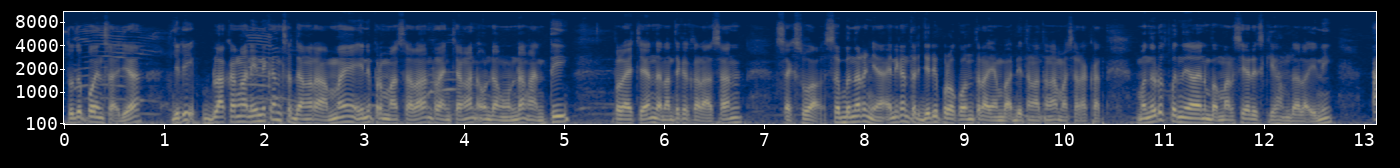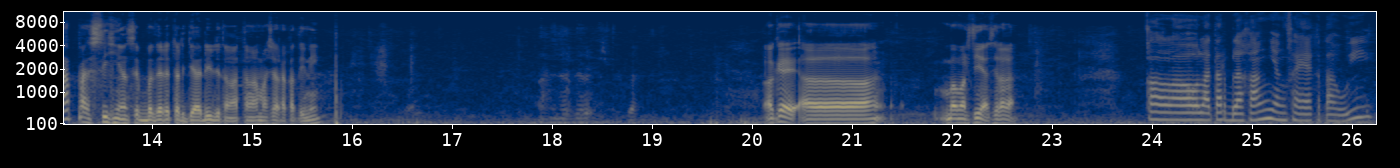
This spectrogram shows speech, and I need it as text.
tutup poin saja. Jadi belakangan ini kan sedang ramai ini permasalahan rancangan undang-undang anti pelecehan dan anti kekerasan seksual. Sebenarnya ini kan terjadi pro kontra ya Mbak di tengah-tengah masyarakat. Menurut penilaian Mbak Marsia Rizky Hamdala ini, apa sih yang sebenarnya terjadi di tengah-tengah masyarakat ini? Oke, okay, uh, eh, Mbak Marsia silakan. Kalau latar belakang yang saya ketahui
